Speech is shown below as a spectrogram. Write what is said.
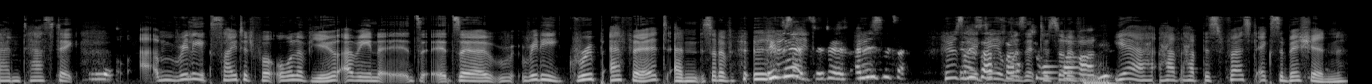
Fantastic. I'm really excited for all of you. I mean, it's it's a really group effort and sort of it whose, is, it is, and it's, whose it idea was it to sort of one. yeah have have this first exhibition?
